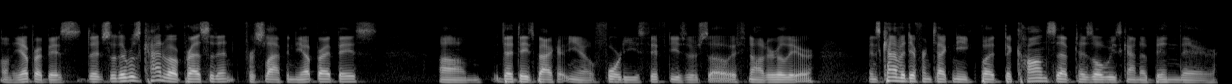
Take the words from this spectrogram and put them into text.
on the upright bass. There, so there was kind of a precedent for slapping the upright bass um, that dates back, you know, 40s, 50s or so, if not earlier. And it's kind of a different technique, but the concept has always kind of been there.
